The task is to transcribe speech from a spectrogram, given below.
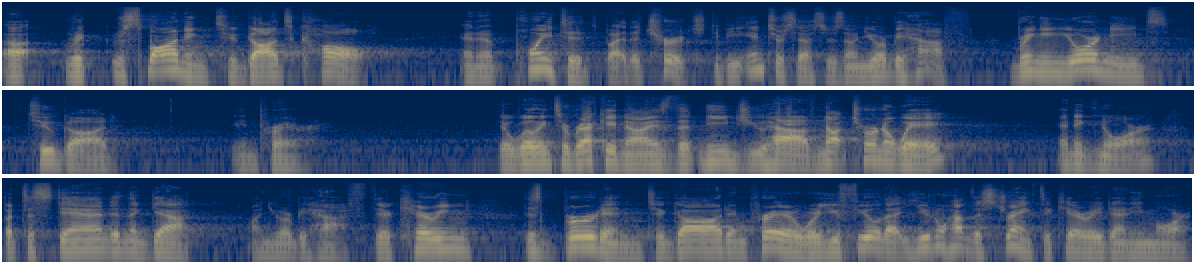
uh, re- responding to God's call and appointed by the church to be intercessors on your behalf, bringing your needs to God in prayer. They're willing to recognize that needs you have, not turn away and ignore, but to stand in the gap on your behalf. They're carrying this burden to God in prayer where you feel that you don't have the strength to carry it anymore,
